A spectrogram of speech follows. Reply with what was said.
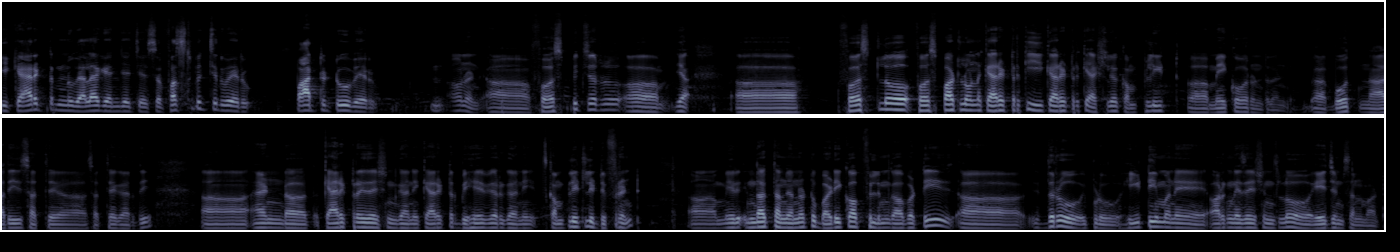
ఈ క్యారెక్టర్ నువ్వు ఎలాగ ఎంజాయ్ చేసావు? ఫస్ట్ పిక్చర్ వేరు పార్ట్ టూ వేరు. అవునండి. ఫస్ట్ పిక్చర్ యా ఫస్ట్లో ఫస్ట్ పార్ట్లో ఉన్న క్యారెక్టర్కి ఈ క్యారెక్టర్కి యాక్చువల్గా కంప్లీట్ మేక్ ఓవర్ ఉంటుందండి. Uh, బోత్ నాది సత్య సత్య గారిది. అండ్ క్యారెక్టరైజేషన్ కానీ క్యారెక్టర్ బిహేవియర్ కానీ ఇట్స్ కంప్లీట్లీ డిఫరెంట్ మీరు ఇందాక తను అన్నట్టు బడీ కాప్ ఫిల్మ్ కాబట్టి uh, ఇద్దరు ఇప్పుడు హీ టీమ్ అనే ఆర్గనైజేషన్స్లో ఏజెంట్స్ అనమాట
